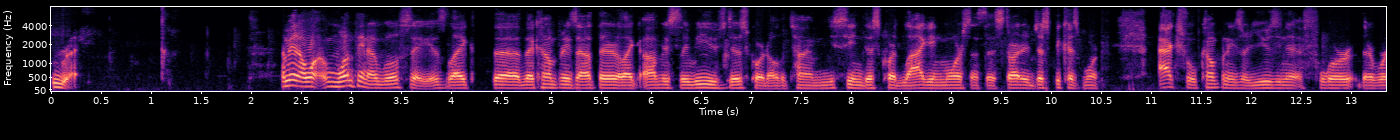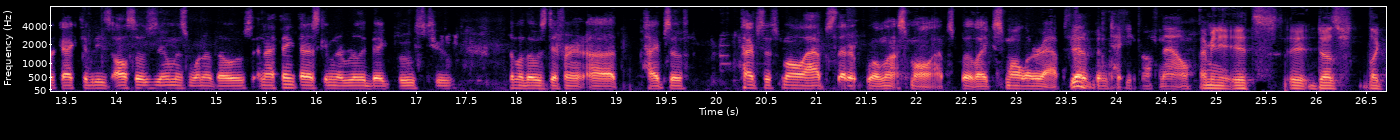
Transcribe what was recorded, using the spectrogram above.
Right. I mean, I, one thing I will say is like the the companies out there, like obviously we use Discord all the time. You've seen Discord lagging more since they started, just because more actual companies are using it for their work activities. Also, Zoom is one of those, and I think that has given a really big boost to some of those different uh, types of types of small apps that are well, not small apps, but like smaller apps Yeah. that have been taking off now. I mean, it's it does like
